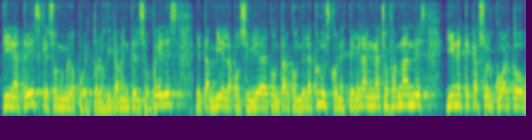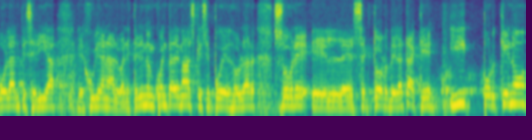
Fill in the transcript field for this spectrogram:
tiene a tres que son números puestos. Lógicamente, Enzo Pérez, eh, también la posibilidad de contar con De la Cruz, con este gran Nacho Fernández, y en este caso el cuarto volante sería eh, Julián Álvarez, teniendo en cuenta además que se puede doblar sobre el eh, sector del ataque y ¿por qué no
